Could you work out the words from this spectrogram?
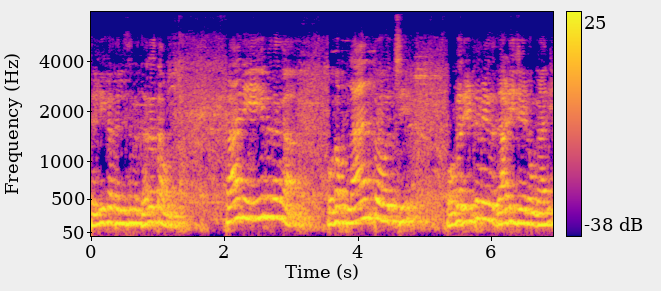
తెలియక తెలిసిన జరుగుతూ ఉంటాం. కానీ ఈ విధంగా ఒక ప్లాన్తో వచ్చి ఒకరింటి మీద దాడి చేయడం కానీ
